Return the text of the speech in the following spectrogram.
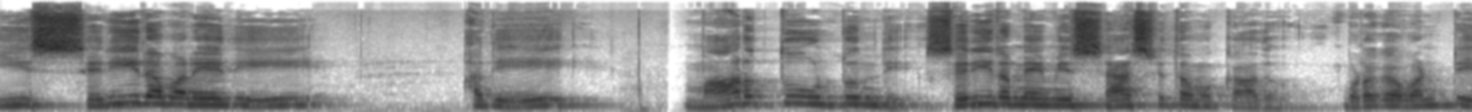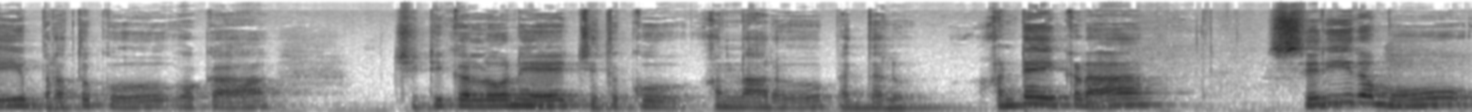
ఈ శరీరం అనేది అది మారుతూ ఉంటుంది. శరీరమేమి శాశ్వతము కాదు. బుడగ వంటి బ్రతుకు ఒక చిటికలోనే చితుకు అన్నారు పెద్దలు. అంటే ఇక్కడ శరీరము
